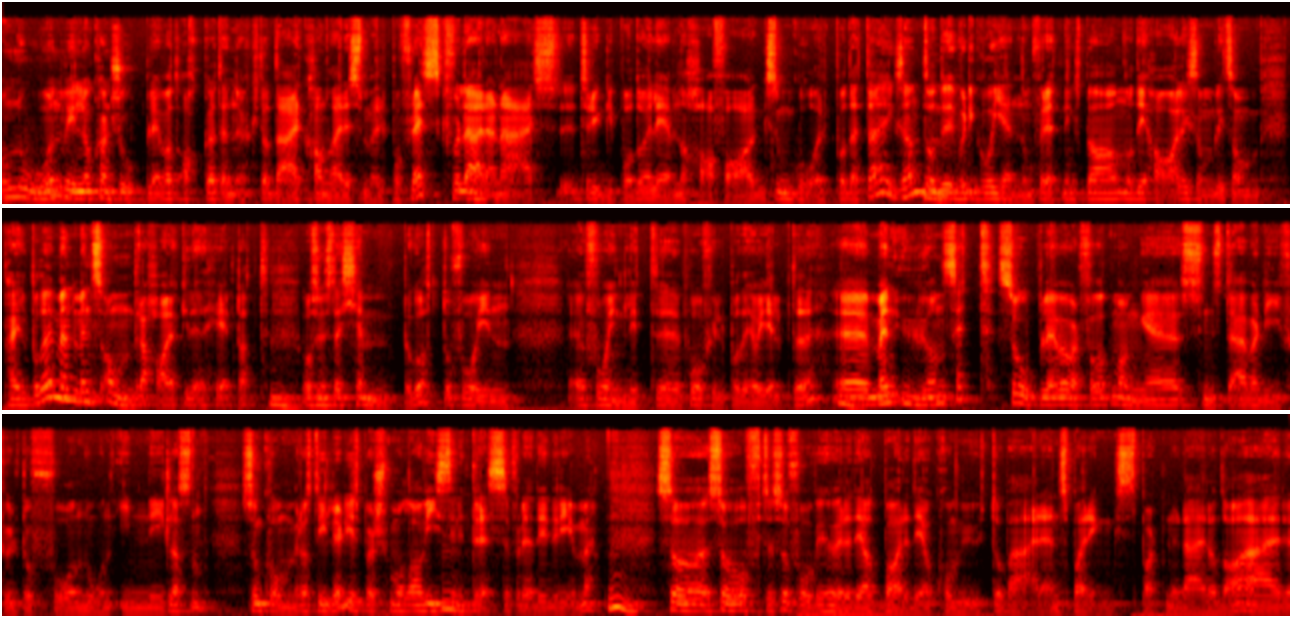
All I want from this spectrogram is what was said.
og, noen vil nok kanskje oppleve at akkurat den økta der kan være smør på flesk, for lærerne er trygge på det, og elevene har fag som går på dette. ikke sant? Og de, mm. hvor de går gjennom forretningsplanen, og de har liksom, liksom peil på det, men, mens andre har ikke det i det hele tatt. Mm. Og syns det er kjempegodt å få inn Eh, få inn litt eh, påfyll på det og hjelp til det. Eh, mm. Men uansett så opplever jeg i hvert fall at mange syns det er verdifullt å få noen inn i klassen som kommer og stiller de spørsmåla viser interesse for det de driver med. Så, så, ofte så får vi høre det at bare det å komme ut og være en sparringspartner der og da er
